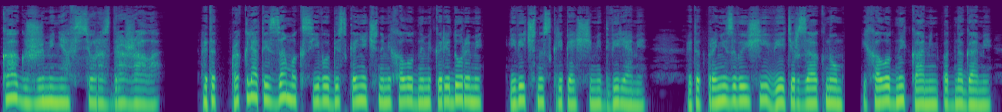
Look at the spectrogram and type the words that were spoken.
Как же меня все раздражало! Этот проклятый замок с его бесконечными холодными коридорами и вечно скрипящими дверями, этот пронизывающий ветер за окном и холодный камень под ногами —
